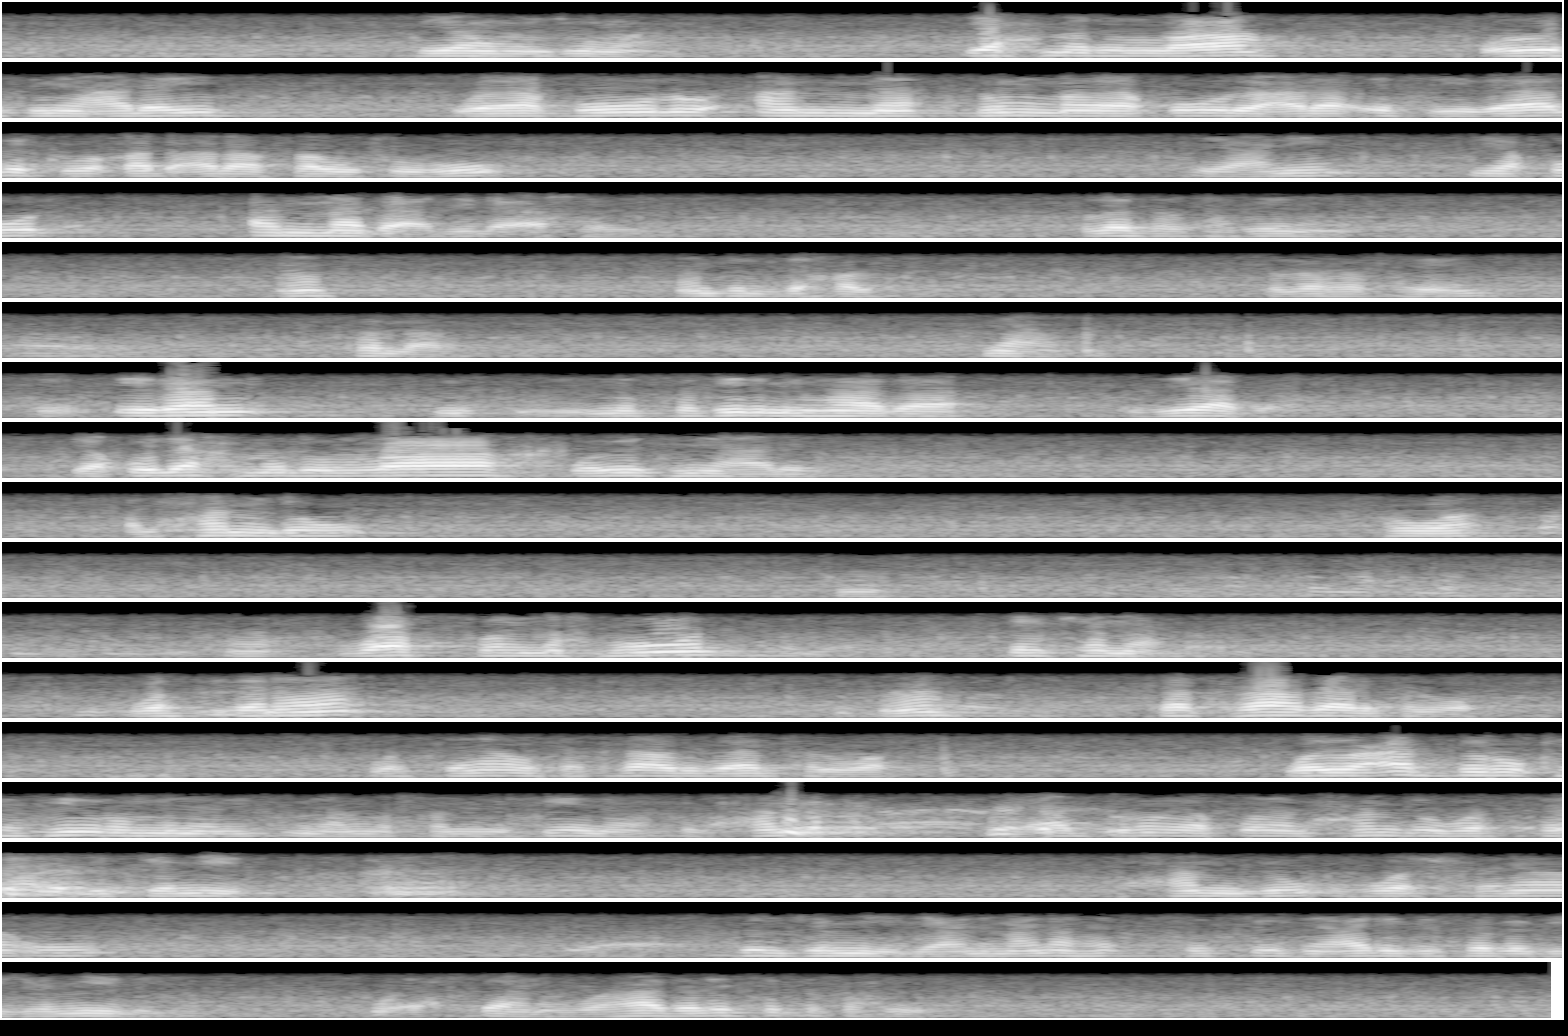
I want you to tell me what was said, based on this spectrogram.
بيوم الجمعة. يحمد الله ويثني عليه ويقول أما ثم يقول على إثر ذلك وقد على صوته. يعني يقول أما بعد إلى آخره. الله ركعتين ها؟ أنت اللي دخلت. صلاة ركعتين صلى نعم. إذا نستفيد من هذا زيادة. يقول يحمد الله ويثني عليه. الحمد هو. وصف المحمود بالكمال والثناء تكرار ذلك الوصف. والثناء تكرار ذلك الوصف. ويعبر كثير من من المصنفين في الحمد يعبرون يقولون الحمد هو الثناء بالجميل الحمد هو الثناء بالجميل يعني معناه تثني عليه بسبب جميله وإحسانه وهذا ليس بصحيح.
